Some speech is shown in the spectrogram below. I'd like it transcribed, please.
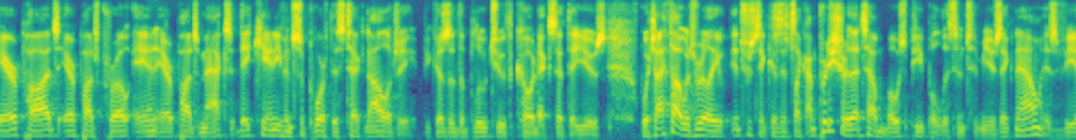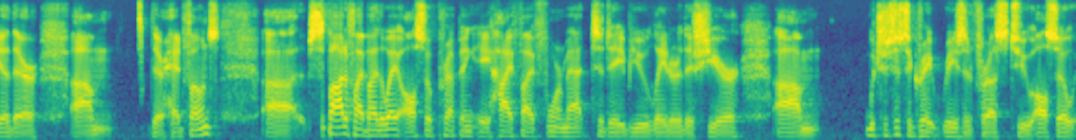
AirPods, AirPods Pro, and AirPods Max, they can't even support this technology because of the Bluetooth codecs that they use, which I thought was really interesting because it's like I'm pretty sure that's how most people listen to music now is via their um, their headphones. Uh, Spotify, by the way, also prepping a hi-fi format to debut later this year. Um, which is just a great reason for us to also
